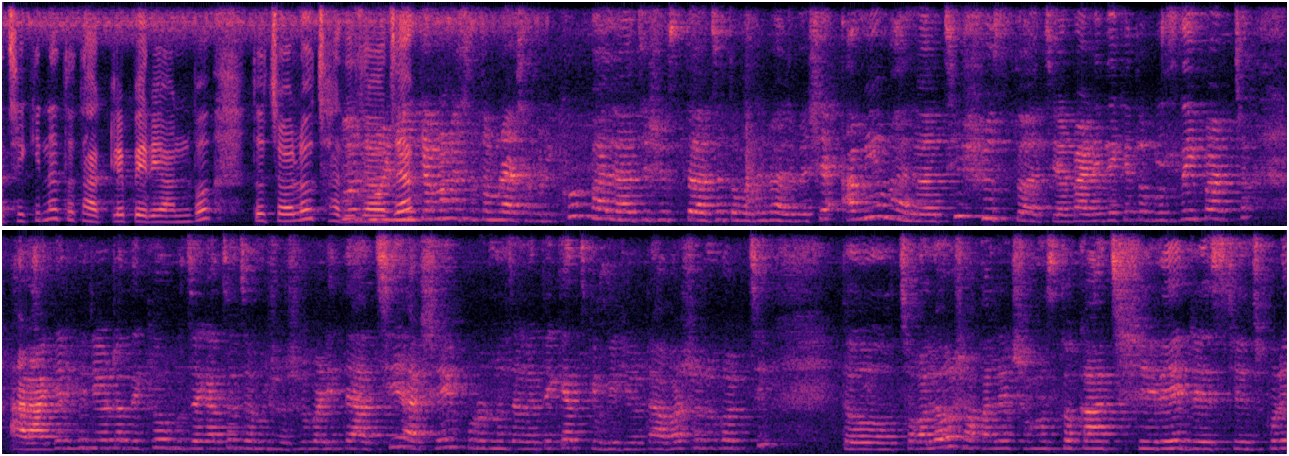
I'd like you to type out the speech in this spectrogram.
আছে কিনা তো থাকলে পেরে আনব। তো চলো ছাদে যাওয়া যাক। কেমন আছো তোমরা? আশা করি খুব ভালো আছো সুস্থ আছো তোমাদের ভালোবাসে আমিও ভালো আছি সুস্থ আছি। আর বাড়ি দেখে তো বুঝতেই পারছ আর আগের ভিডিওটা দেখেও বুঝে গেছো যে আমি শ্বশুর বাড়িতে আছি আর সেই পুরনো জায়গা থেকে আজকে ভিডিওটা আবার শুরু করছি। তো চলো, সকালের সমস্ত কাজ সেরে ড্রেস চেঞ্জ করে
